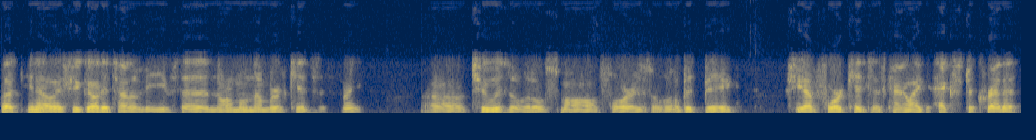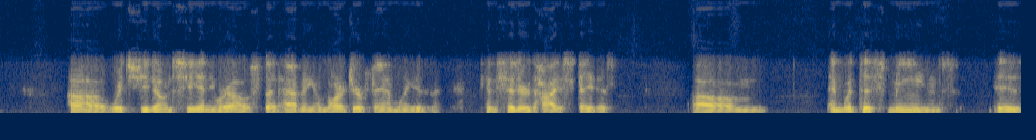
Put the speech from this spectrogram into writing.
But, you know, if you go to Tel Aviv, the normal number of kids is three. Uh, two is a little small, four is a little bit big. If you have four kids, it's kind of like extra credit, uh, which you don't see anywhere else, that having a larger family is considered high status. Um, and what this means is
